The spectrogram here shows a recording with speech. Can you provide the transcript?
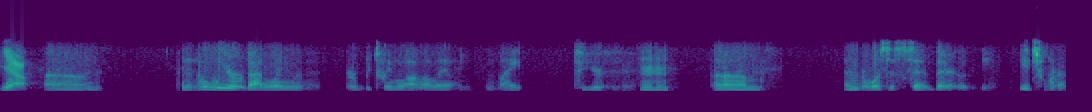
yeah Um, I know we were battling between La La Land and Night two years ago. mhm Um, and there was a sen- there each one of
